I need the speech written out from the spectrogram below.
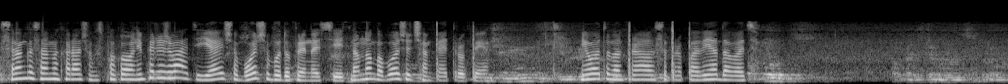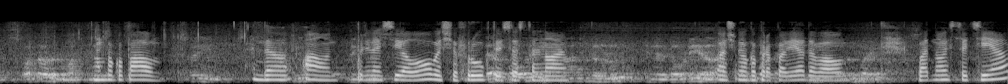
Саранга сами хорошо успокоил, не переживайте, я еще больше буду приносить, намного больше, чем пять рупий. И вот он отправился проповедовать. Он покупал да, а он приносил овощи, фрукты и все остальное. Очень много проповедовал. В одной статье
